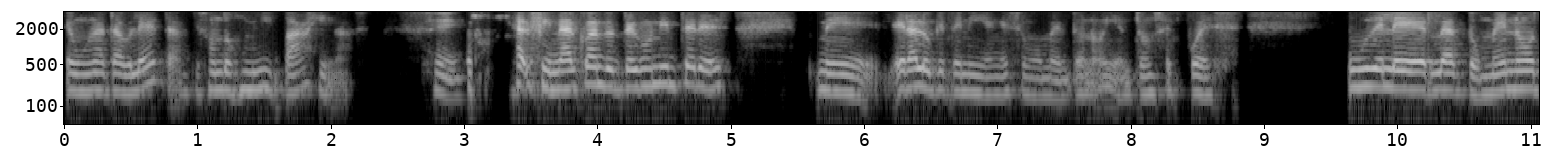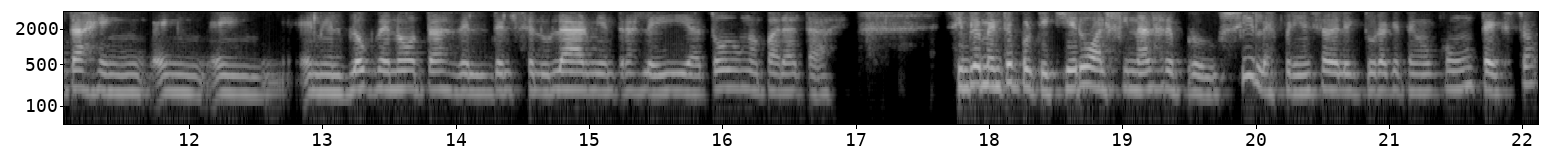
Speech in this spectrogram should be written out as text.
en una tableta, que son dos mil páginas. Sí. Al final cuando tengo un interés, me, era lo que tenía en ese momento, ¿no? Y entonces, pues, pude leerla, tomé notas en, en, en, en el blog de notas del, del, celular mientras leía, todo un aparataje, simplemente porque quiero al final reproducir la experiencia de lectura que tengo con un texto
